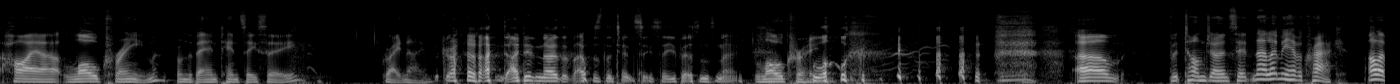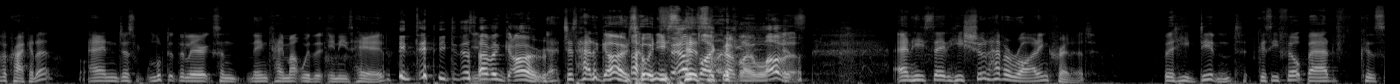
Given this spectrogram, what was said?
hire Lol Creme from the band 10cc. Great name, I, I didn't know that that was the 10cc person's name. Lol Creme. Lol. Um, but Tom Jones said, "No, let me have a crack. I'll have a crack at it." And just looked at the lyrics and then came up with it in his head. he did. He did just have a go. Yeah, just had a go. So when you Sounds said like that, but I love it. And he said he should have a writing credit, but he didn't because he felt bad because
